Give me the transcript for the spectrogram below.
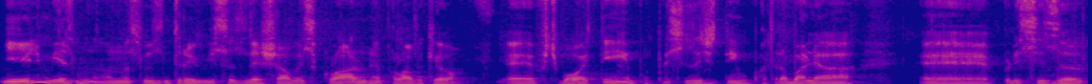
E ele mesmo nas suas entrevistas deixava isso claro, né? Falava que ó, é, futebol é tempo, precisa de tempo para trabalhar, é, precisa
